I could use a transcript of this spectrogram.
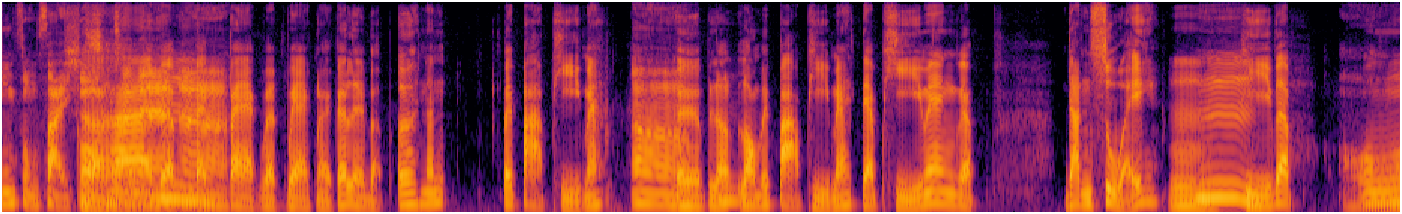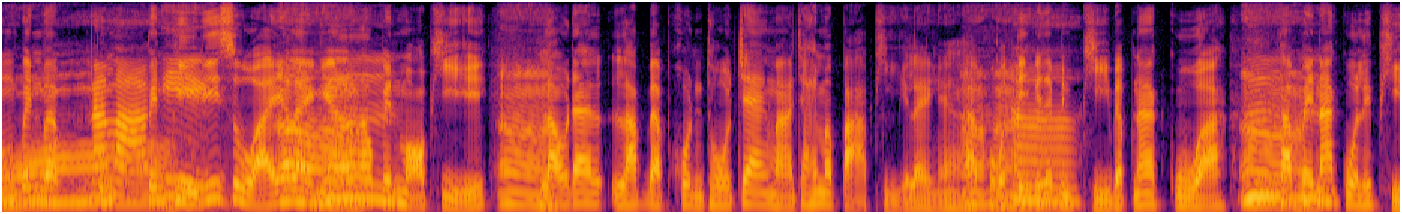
งๆสงสัยก่อนใช่ใช่ไหมแบบแอ่าปลกๆแหวกๆหน่อยก็เลยแบบ เออนั้นไปปราบผีไหมอ่าเออไปลองลองไปปราบผีไหมแต่ผีแม่งแบบดันสวยอืมอืมผีแบบอืม เป็นแบบน่ารักเป็นผีอีกที่สวยอะไรอย่างเงี้ยอ่าแล้วเราเป็นหมอผีอ่าเราได้รับแบบคนโทรแจ้งมาจะให้มาปราบผีอะไรอย่างเงี้ยครับอ่าฮะปกติก็จะเป็นผีแบบน่ากลัวอ่าถ้าไปน่ากลัวเลยผี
